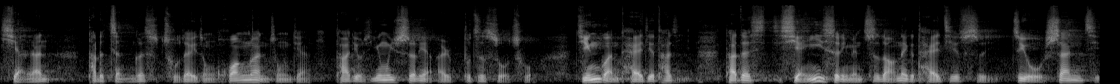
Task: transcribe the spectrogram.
显然，他的整个是处在一种慌乱中间。他就是因为失恋而不知所措。尽管台阶，他他的潜意识里面知道那个台阶是只有三节，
